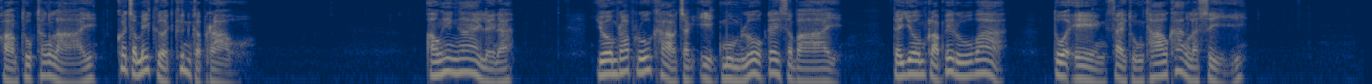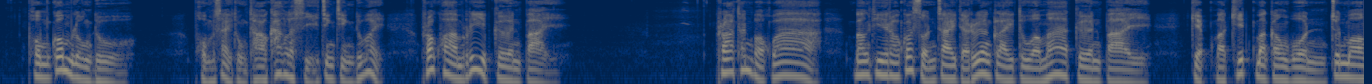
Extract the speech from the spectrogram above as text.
ความทุกข์ทั้งหลายก็จะไม่เกิดขึ้นกับเรา เอาง่ายๆเลยนะ โยมรับรู้ข่าวจากอีกมุมโลกได้สบาย แต่โยมกลับไม่รู้ว่า ตัวเองใส่ถุงเท้าข้างละสี ผมก้มลงดู ผมใส่ถุงเท้าข้างละสีจริง ๆ ด้วย เพราะความรีบเกินไป พระท่านบอกว่า บางทีเราก็สนใจแต่เรื่องไกลตัวมากเกินไป เก็บมาคิดมากังวล จนมอง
